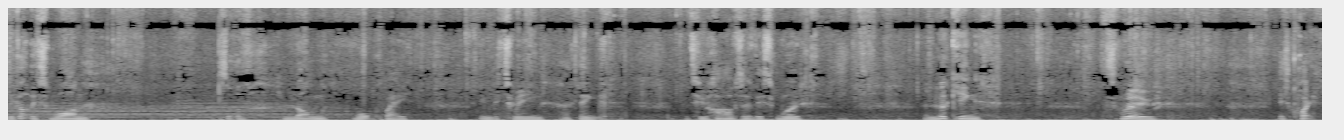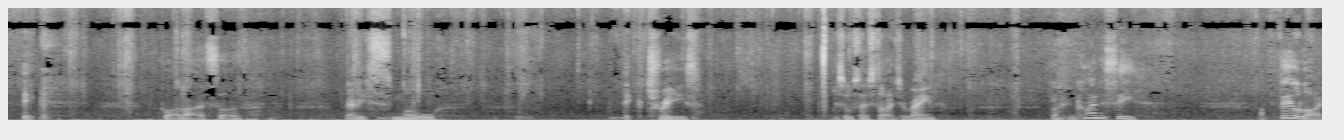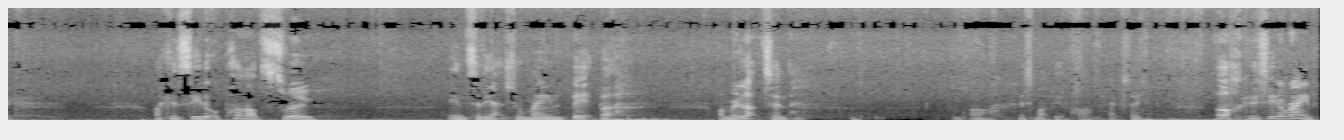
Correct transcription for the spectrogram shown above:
We got this one sort of long walkway in between, I think, the two halves of this wood. And looking through, it's quite thick. Quite a lot of sort of very small, thick trees. It's also started to rain. But I can kind of see, I feel like I can see little paths through into the actual main bit, but I'm reluctant. Oh, this might be a path actually. Oh, can you see the rain?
